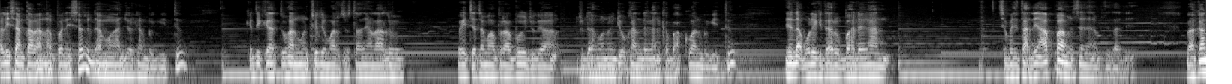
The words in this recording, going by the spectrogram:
kali Santarana Upanishad sudah menganjurkan begitu. Ketika Tuhan muncul 500 tahun yang lalu Bagi Cetama Prabu juga sudah menunjukkan dengan kebakuan begitu ya tidak boleh kita rubah dengan seperti tadi apa misalnya seperti tadi. Bahkan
